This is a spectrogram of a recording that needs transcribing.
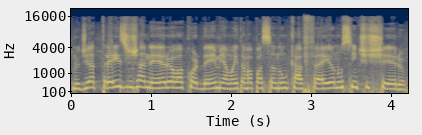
No dia 3 de janeiro eu acordei, minha mãe estava passando um café e eu não senti cheiro.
